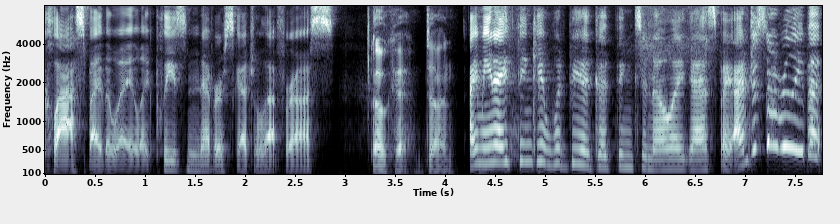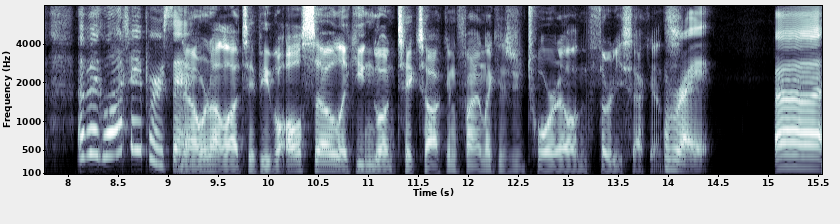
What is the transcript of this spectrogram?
class. By the way, like please never schedule that for us. okay, done. I mean, I think it would be a good thing to know, I guess, but I'm just not really a, a big latte person. No, we're not latte people. Also, like you can go on TikTok and find like a tutorial in 30 seconds. Right. Uh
